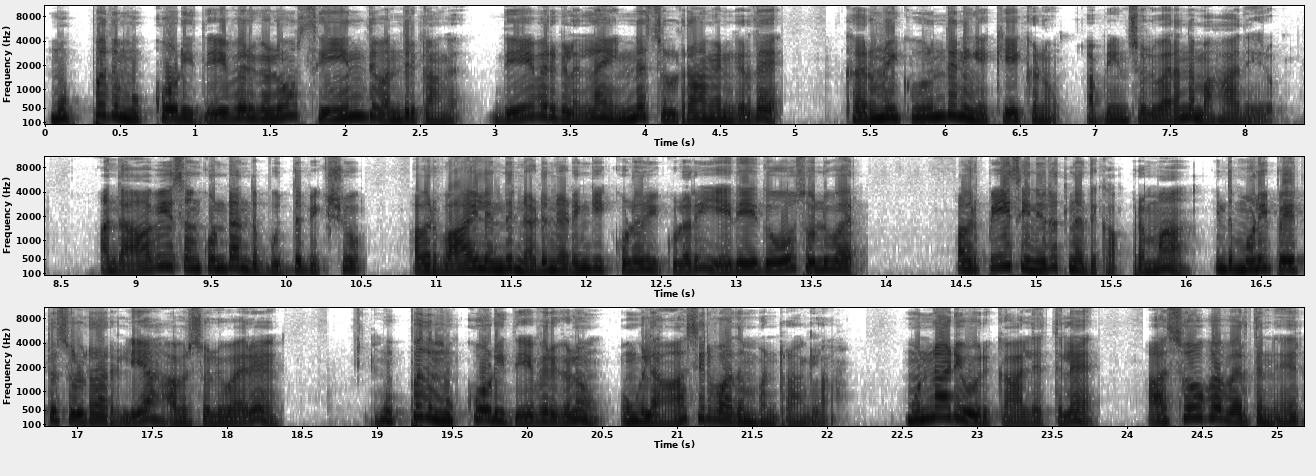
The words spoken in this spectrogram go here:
முப்பது முக்கோடி தேவர்களும் சேர்ந்து வந்திருக்காங்க. தேவர்கள் எல்லாம் என்ன சொல்கிறாங்கங்கிறத கருணை கூர்ந்து நீங்க கேட்கணும் அப்படின்னு சொல்லுவார் அந்த மகாதேவர் அந்த ஆவேசம் கொண்ட அந்த புத்த பிக்ஷு அவர் வாயிலிருந்து நடுநடுங்கி குளறி குளறி ஏதேதோ சொல்லுவார். அவர் பேசி நிறுத்தினதுக்கு அப்புறமா இந்த மொழிபெயர்த்து சொல்றாரு இல்லையா? அவர் சொல்லுவாரு முப்பது முக்கோடி தேவர்களும் உங்களை ஆசிர்வாதம் பண்றாங்களாம். முன்னாடி ஒரு காலத்துல அசோகவர்தனர்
